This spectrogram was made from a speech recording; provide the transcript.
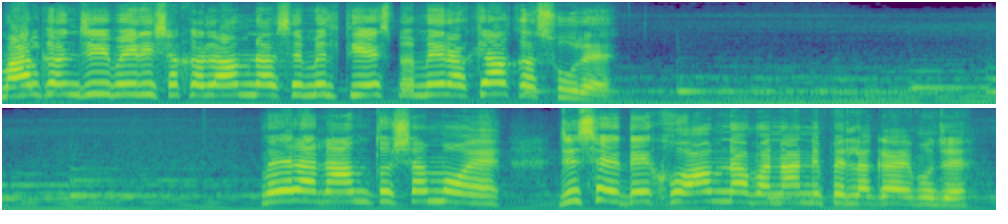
मालकन जी, मेरी शक्ल आमना से मिलती है, इसमें मेरा क्या कसूर है? मेरा नाम तो शमो है, जिसे देखो आमना बनाने पे लगा है मुझे।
